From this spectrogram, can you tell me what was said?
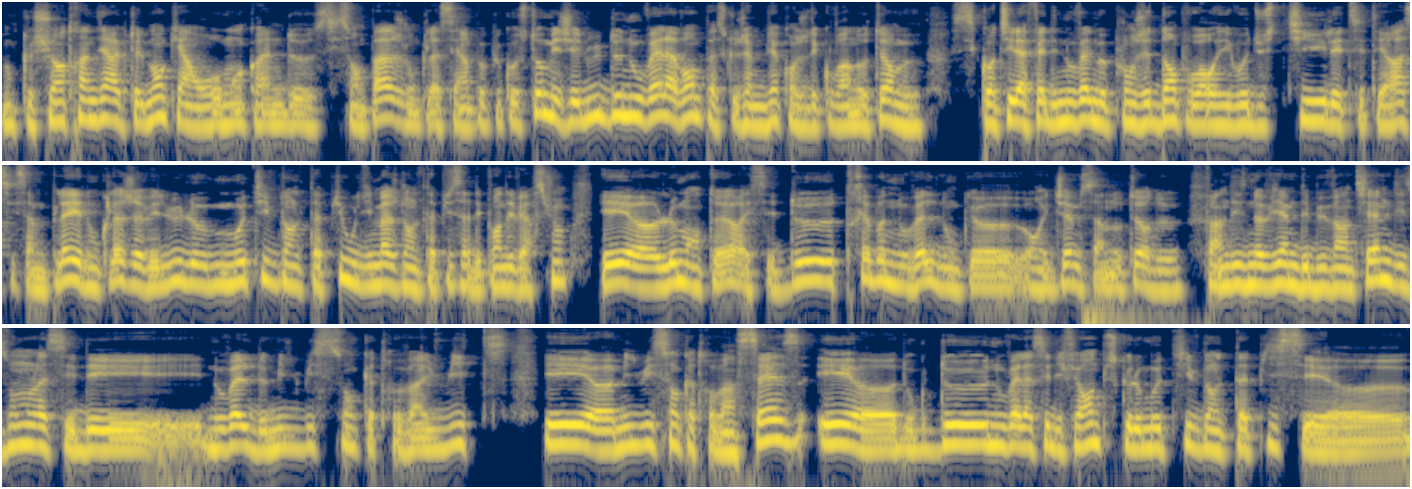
donc je suis en train de lire actuellement, qui est un roman quand même de 600 pages, donc là c'est un peu plus costaud, mais j'ai lu deux nouvelles avant parce que j'aime bien quand je découvre un auteur, me... quand il a fait des nouvelles, me plonger dedans pour voir au niveau du style, etc., si ça me plaît. Et donc là j'avais lu le motif dans le tapis ou l'image dans le tapis, ça dépend des versions, et euh, Le Menteur, et c'est deux très bonnes nouvelles. Donc euh, Henry James, c'est un auteur de fin 19e, début 20e, disons, là c'est des nouvelles de 1888 et euh, 1896, et euh, donc deux nouvelles assez différentes, puisque le motif dans le tapis, c'est euh,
